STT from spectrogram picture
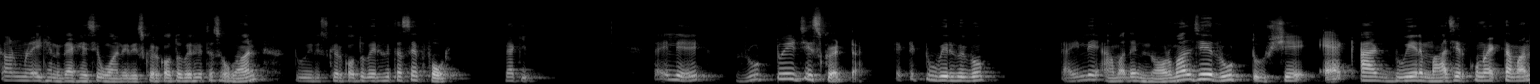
কারণ আমরা এখানে দেখাইছি ওয়ানের স্কোয়ার কত বের হইতেছে? ওয়ান টু এর স্কোয়ার কত বের হইতেছে? ফোর নাকি? তাইলে রুট টু এর যে স্কোয়ারটা একটা টু বের হইব। তাইলে আমাদের নর্মাল যে রুট টু সে এক আর দুয়ের মাঝের কোনো একটা মান।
